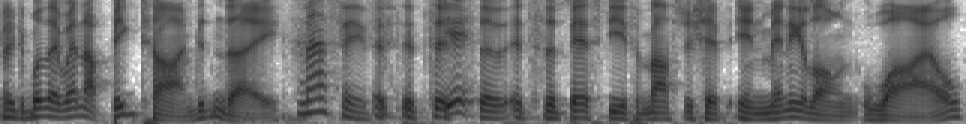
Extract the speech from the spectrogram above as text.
They- Well, they went up big time, didn't they? Massive. It's it's, it's the it's the best year for MasterChef in many a long while.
